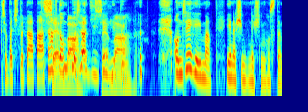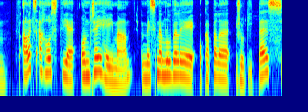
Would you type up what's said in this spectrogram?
třeba čtvrtá, pátá třeba, v tom pořadí třeba. Ondřej Hejma je naším dnešním hostem. V Alex a host je Ondřej Hejma. My jsme mluvili o kapele Žlutý pes,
